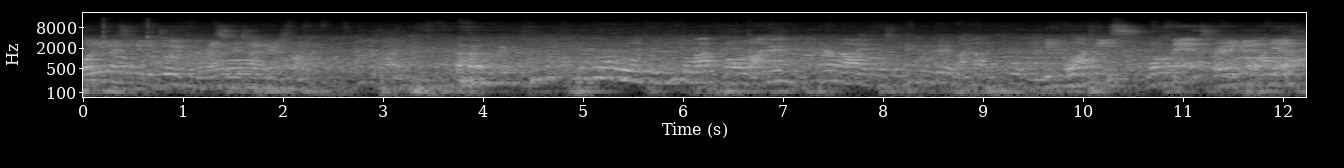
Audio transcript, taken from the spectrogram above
What are you guys going to be doing for the rest of your time here in Toronto? more more fans, very good, yes.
